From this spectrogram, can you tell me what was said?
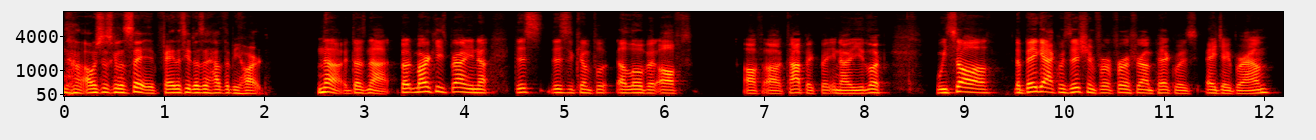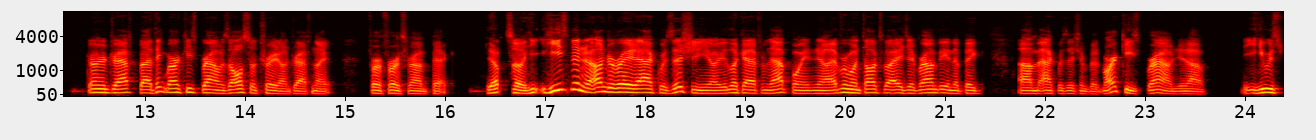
No, I was just going to say, fantasy doesn't have to be hard. No, it does not. But Marquise Brown, you know, this this is compl- a little bit off off uh, topic, but you know, you look, we saw the big acquisition for a first round pick was AJ Brown during the draft, but I think Marquise Brown was also traded on draft night for a first round pick. Yep. So he he's been an underrated acquisition. You know, you look at it from that point. You know, everyone talks about AJ Brown being a big um, acquisition, but Marquise Brown, you know, he, he was.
